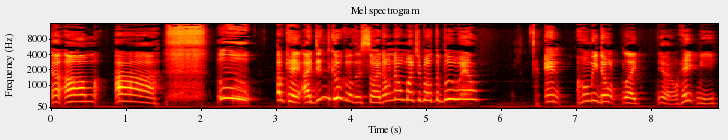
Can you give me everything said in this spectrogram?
Uh, um ah uh, Ooh, okay, I didn't Google this, so I don't know much about the blue whale. And homie, don't like you know hate me.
